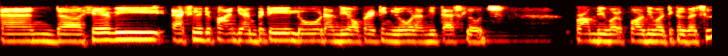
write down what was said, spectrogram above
And uh, here we actually define the empty load and the operating load and the test loads from the for the vertical vessel.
